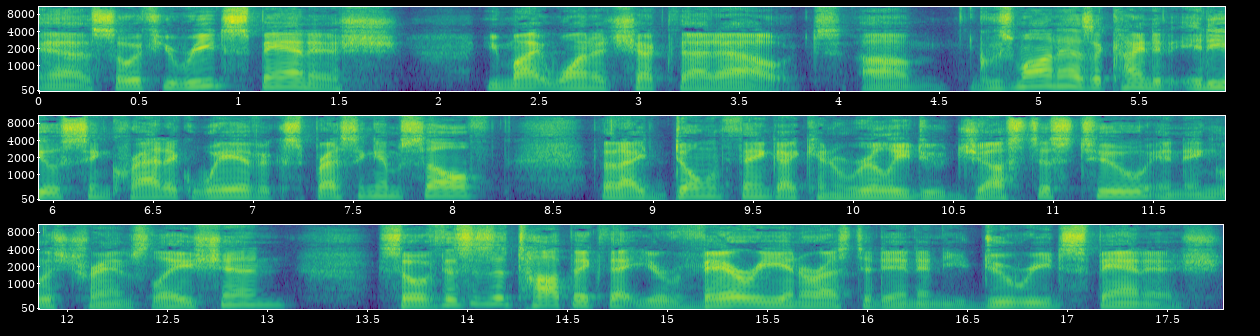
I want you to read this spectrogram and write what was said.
Uh, so if you read Spanish, you might want to check that out. Um, Guzman has a kind of idiosyncratic way of expressing himself that I don't think I can really do justice to in English translation. So if this is a topic that you're very interested in and you do read Spanish,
